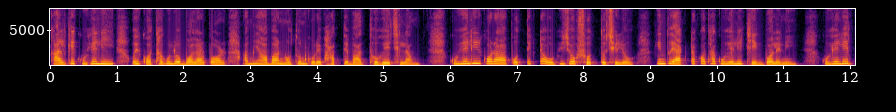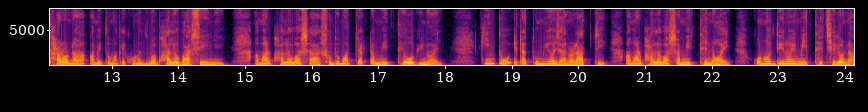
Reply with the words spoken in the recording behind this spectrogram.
কালকে কুহেলি ওই কথাগুলো বলার পর আমি আবার নতুন করে ভাবতে বাধ্য হয়েছিলাম। কুহেলির করা প্রত্যেকটা অভিযোগ সত্য ছিল, কিন্তু একটা কথা কুহেলি ঠিক বলেনি। কুহেলির ধারণা আমি তোমাকে কোনোদিনও ভালোবাসিনি আমার ভালোবাসা শুধুমাত্র একটা মিথ্যে অভিনয়। কিন্তু এটা তুমিও জানো রাত্রি, আমার ভালোবাসা মিথ্যে নয় কোনো দিনই মিথ্যে ছিল না।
